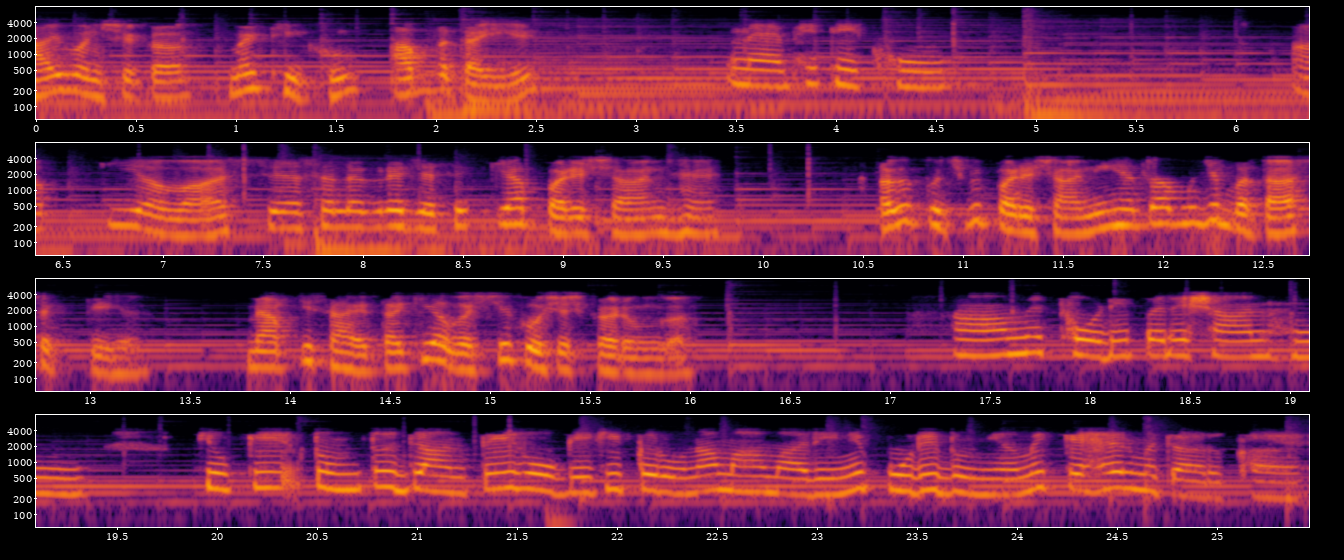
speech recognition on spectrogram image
हाय वंशिका मैं ठीक हूँ। आप बताइए। मैं भी ठीक हूँ। आपकी आवाज़ से ऐसा लग रहा है जैसे कि आप परेशान हैं। अगर कुछ भी परेशानी है तो आप मुझे बता सकती है। मैं आपकी सहायता की अवश्य कोशिश करूँगा। हाँ मैं थोड़ी परेशान हूँ। क्योंकि तुम तो जानते ही होगे कि कोरोना महामारी ने पूरी दुनिया में कहर मचा रखा है।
